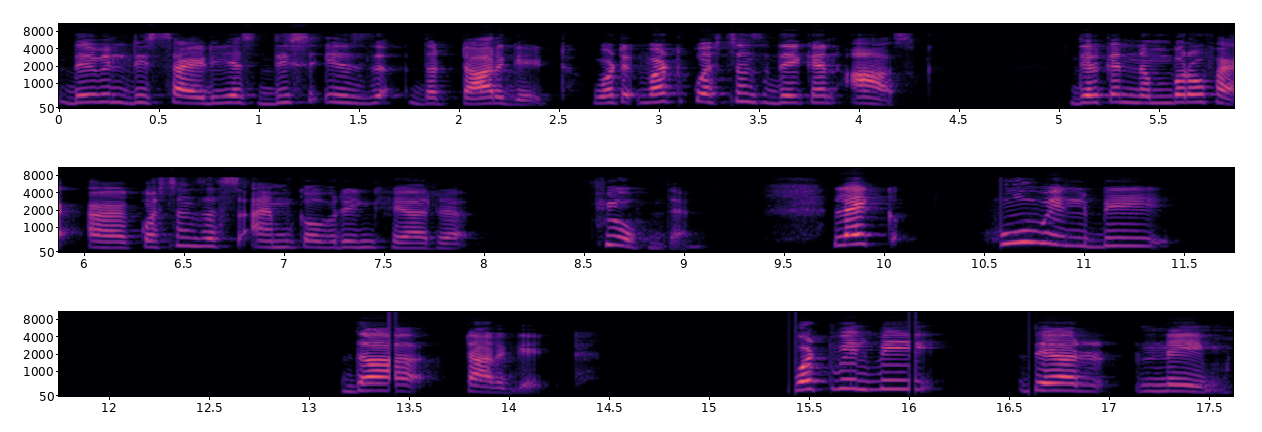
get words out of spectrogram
they will decide yes this is the target what what questions they can ask? There can number of uh, questions as i am covering here uh, few of them. Like who will be the target? What will be their name?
